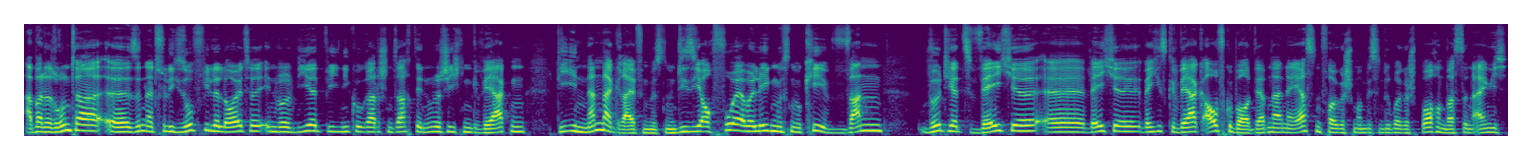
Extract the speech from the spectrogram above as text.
Aber darunter äh, sind natürlich so viele Leute involviert, wie Nico gerade schon sagte, in unterschiedlichen Gewerken, die ineinander greifen müssen und die sich auch vorher überlegen müssen, okay, wann wird jetzt welche, äh, welche, welches Gewerk aufgebaut? Wir haben da in der ersten Folge schon mal ein bisschen drüber gesprochen, was dann eigentlich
